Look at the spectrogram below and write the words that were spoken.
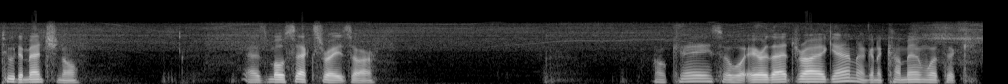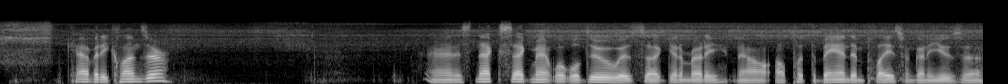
two-dimensional as most x-rays are. Okay, so we'll air that dry again. I'm going to come in with the cavity cleanser. And this next segment, what we'll do is uh, get them ready. Now I'll put the band in place. I'm going to use a,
